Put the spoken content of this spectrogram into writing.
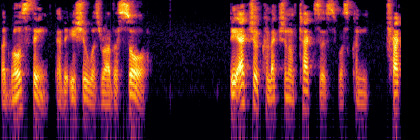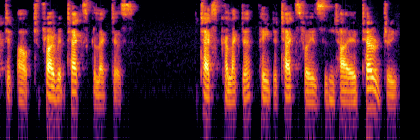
but most think that the issue was rather sore. The actual collection of taxes was contracted out to private tax collectors. The tax collector paid the tax for his entire territory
